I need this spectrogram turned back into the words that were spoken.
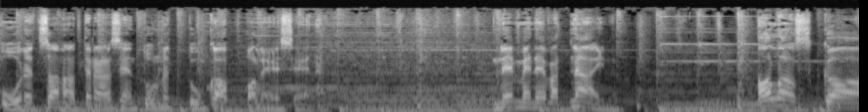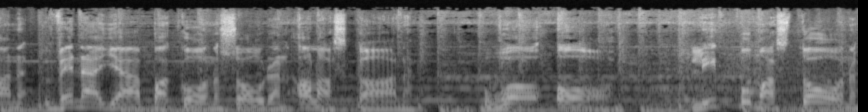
uudet sanat erääseen tunnettuun kappaleeseen. Ne menevät näin. Alaskaan Venäjää pakoon soudan Alaskaan. Wo-o. Lippumastoon.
